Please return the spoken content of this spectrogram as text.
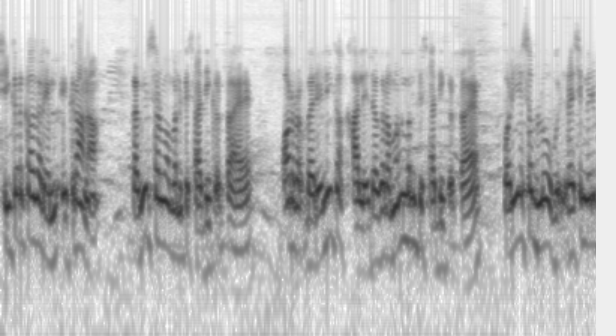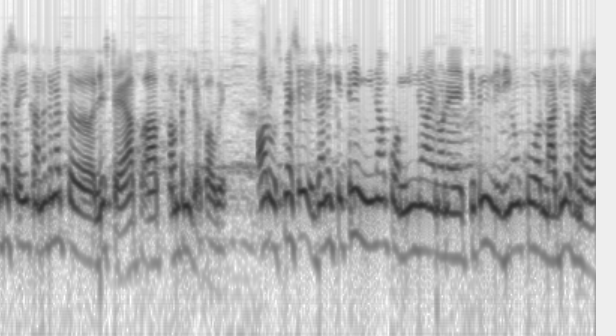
सीकर का अगर इकराना कबीर शर्मा बन के शादी करता है और बरेली का खालिद अगर अमन बन के शादी करता है और ये सब लोग ऐसे मेरे पास एक अनगनत लिस्ट है आप आप काउंट नहीं कर पाओगे और उसमें से जाने कितनी मीना को अमीना इन्होंने कितनी निधियों को और नादिया बनाया,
